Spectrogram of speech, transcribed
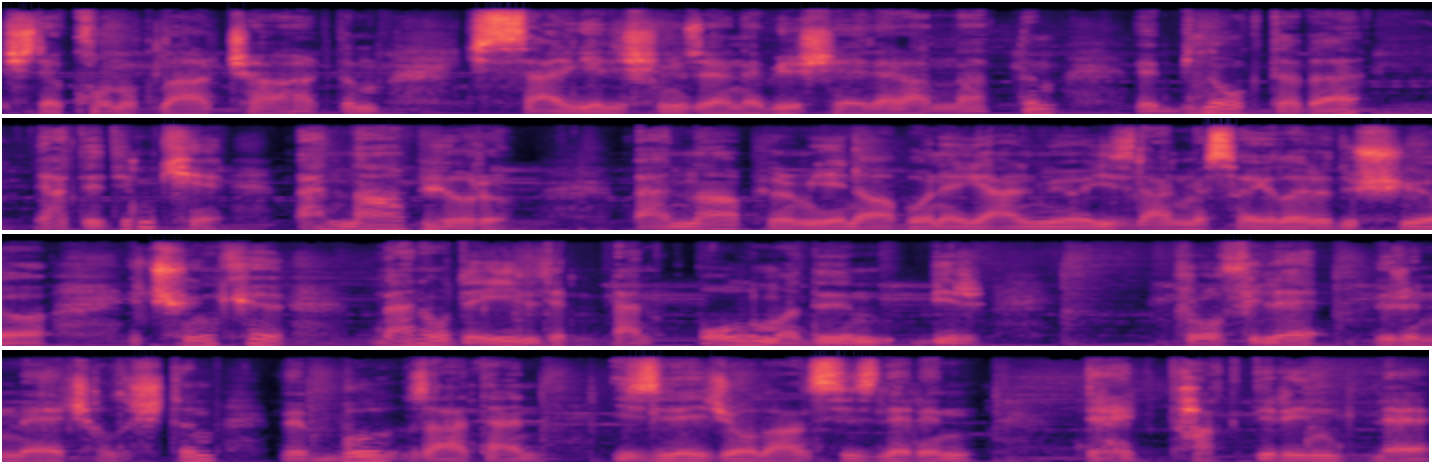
İşte konuklar çağırdım. Kişisel gelişim üzerine bir şeyler anlattım. Ve bir noktada ya dedim ki ben ne yapıyorum? Ben ne yapıyorum? Yeni abone gelmiyor, izlenme sayıları düşüyor. E çünkü ben o değildim. Ben olmadığım bir profile bürünmeye çalıştım ve bu zaten izleyici olan sizlerin direkt takdirinle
